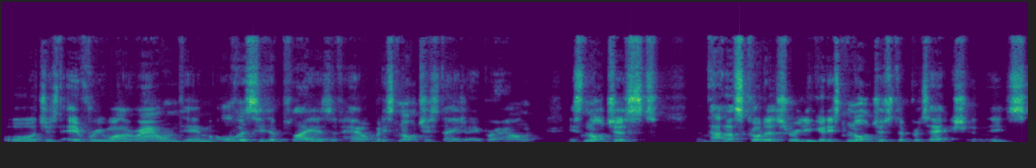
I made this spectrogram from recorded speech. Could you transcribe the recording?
or just everyone around him. Obviously, the players have helped, but it's not just AJ Brown. It's not just Dallas Goedert's really good. It's not just the protection. It's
